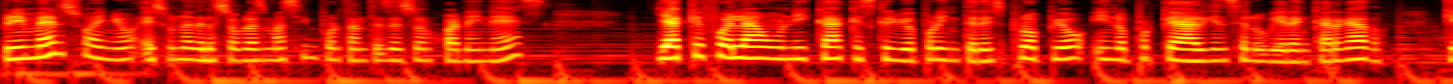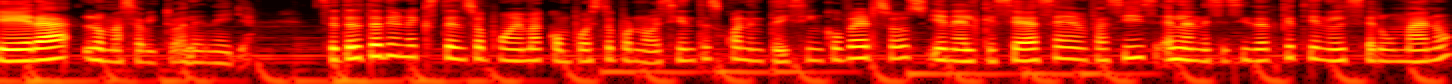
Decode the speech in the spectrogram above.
Primer Sueño es una de las obras más importantes de Sor Juana Inés, ya que fue la única que escribió por interés propio y no porque alguien se lo hubiera encargado, que era lo más habitual en ella. Se trata de un extenso poema compuesto por 945 versos y en el que se hace énfasis en la necesidad que tiene el ser humano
